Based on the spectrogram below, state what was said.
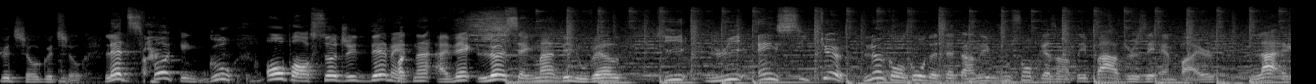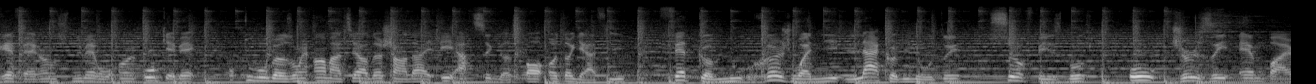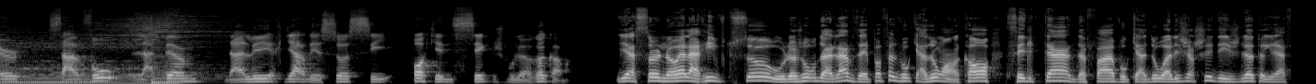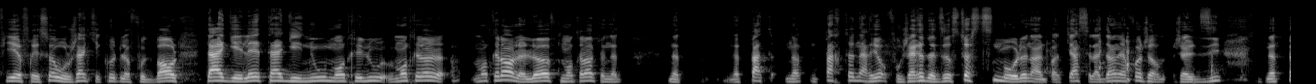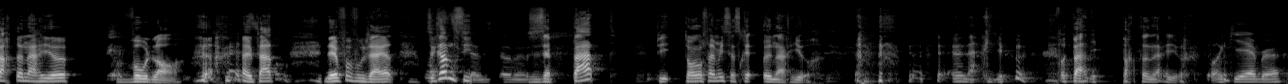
Good show, good show. Let's fucking go. On part ça, Jay, dès maintenant avec le segment des nouvelles qui, lui, ainsi que le concours de cette année, vous sont présentés par Jersey Empire, la référence numéro 1 au Québec pour tous vos besoins en matière de chandail et articles de sport autographiés faites comme nous, rejoignez la communauté sur Facebook au Jersey Empire. Ça vaut la peine d'aller regarder ça. C'est fucking sick. Je vous le recommande. Yes, sir. Noël arrive, tout ça, ou le jour de l'an, vous n'avez pas fait vos cadeaux encore. C'est le temps de faire vos cadeaux. Allez chercher des gilets autographiés, offrez ça aux gens qui écoutent le football. Taguez-les, taguez-nous, montrez-nous, montrez-leur montrez le love, montrez-leur que notre, notre notre, partenariat, il faut que j'arrête de dire ce petit mot-là dans le podcast, c'est la dernière fois que je, le dis, notre partenariat vaut de l'or. des fois, il faut que j'arrête. C'est comme si je disais Pat, puis ton nom de famille, ce serait Eunaria. Eunaria. Pat, partenariat. Fuck yeah, bro.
